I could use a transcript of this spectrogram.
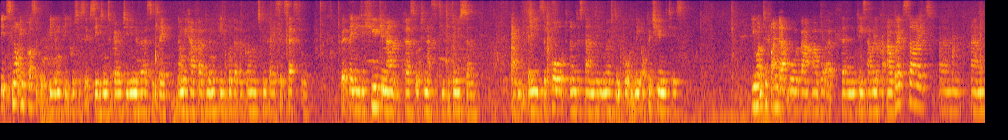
It's not impossible for young people to succeed and to go to university, and we have had young people that have gone on to be very successful, but they need a huge amount of personal tenacity to do so. Um, they need support, understanding, and most importantly, opportunities if you want to find out more about our work, then please have a look at our website. Um, and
